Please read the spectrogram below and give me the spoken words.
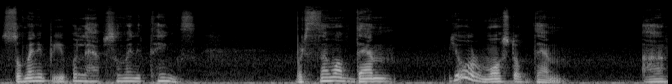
so many people have so many things. But some of them your most of them are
